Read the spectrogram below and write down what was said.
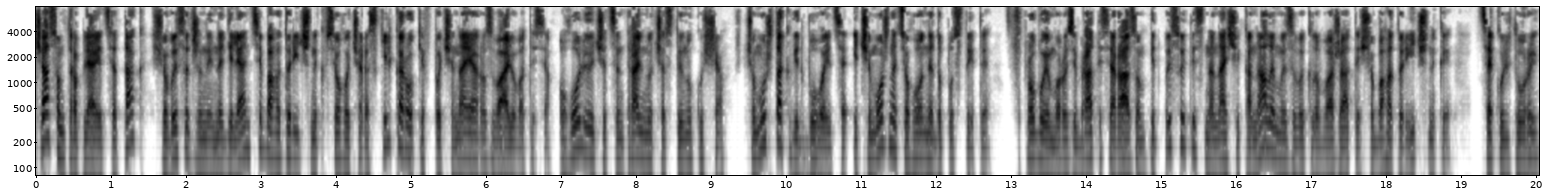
Часом трапляється так, що висаджений на ділянці багаторічник всього через кілька років починає розвалюватися, оголюючи центральну частину куща. Чому ж так відбувається і чи можна цього не допустити? Спробуємо розібратися разом. Підписуйтесь на наші канали. Ми звикли вважати, що багаторічники це культури,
